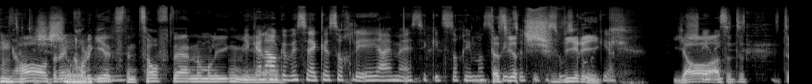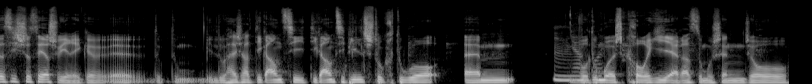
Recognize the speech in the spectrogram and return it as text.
Ja, oder dann korrigiert es dann die Software nochmal irgendwie. Ja, genau, ja. ich würde sagen, so ein bisschen AI-mäßig gibt es doch immer so Das ein wird schwierig. Ja, Schwierig. also das, das ist schon sehr schwierig. äh, Du, du, weil du hast halt die ganze, die ganze Bildstruktur, ähm, Ja, wo du musst korrigieren. Also du musst dann schon,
